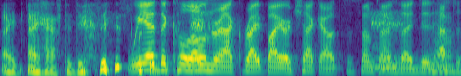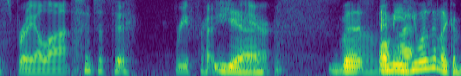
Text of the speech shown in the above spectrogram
i i have to do this we had the Like, cologne rack right by our checkout, so sometimes I did Yeah. have to spray a lot just to. refresh Yeah. air. But Um, I mean, I- he wasn't like a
